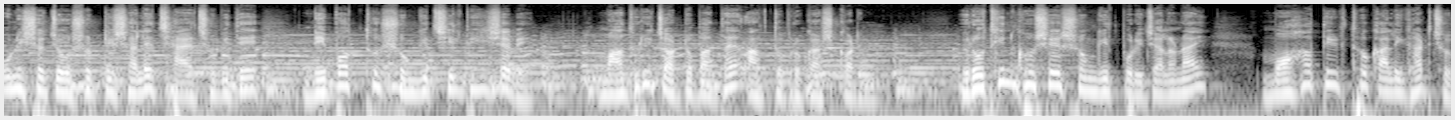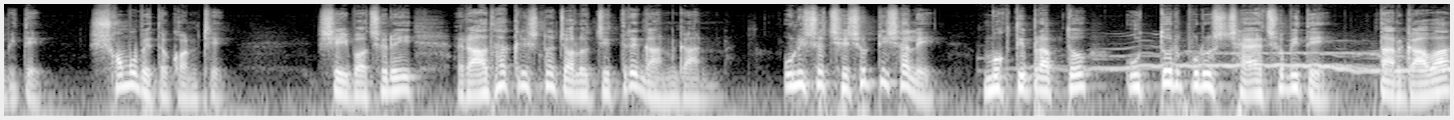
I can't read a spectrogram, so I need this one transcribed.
উনিশশো সালে ছায়াছবিতে নেপথ্য সঙ্গীতশিল্পী হিসেবে মাধুরী চট্টোপাধ্যায় আত্মপ্রকাশ করেন। রথিন ঘোষের সংগীত পরিচালনায় মহাতীর্থ কালীঘাট ছবিতে সমবেত কণ্ঠে। সেই বছরেই রাধাকৃষ্ণ চলচ্চিত্রে গান গান। উনিশশো ছেষট্টি সালে মুক্তিপ্রাপ্ত উত্তর পুরুষ ছায়াছবিতে তার গাওয়া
